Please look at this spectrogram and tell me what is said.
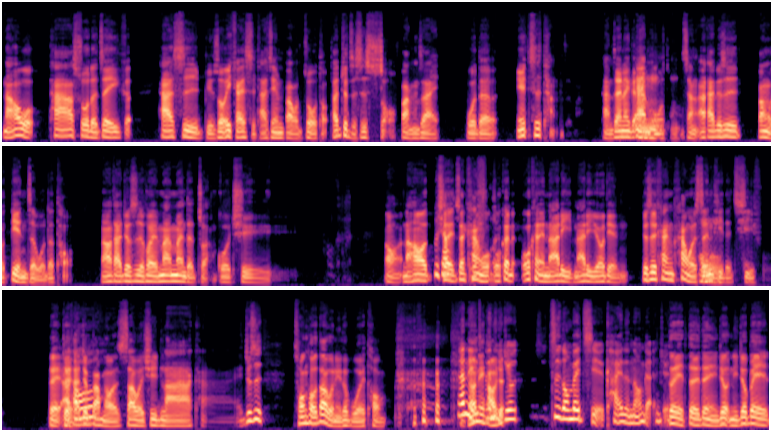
然后我他说的这一个，他是比如说一开始他先帮我做头，他就只是手放在我的，因为是躺着嘛，躺在那个按摩床上啊，他就是帮我垫着我的头，然后他就是会慢慢的转过去。哦，然后再再看我，我可能我可能哪里哪里有点，就是看看我身体的起伏，对啊，他就帮我稍微去拉开，就是从头到尾你都不会痛，那你好就自动被解开的那种感觉，对对对，你就你就被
